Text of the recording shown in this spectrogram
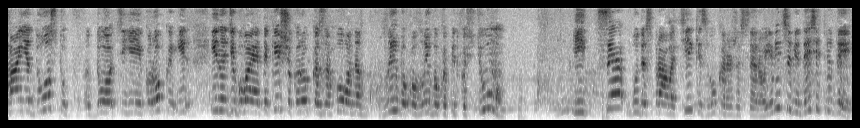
має доступ до цієї коробки. І іноді буває таке, що коробка захована глибоко-глибоко під костюмом. І це буде справа тільки звукорежисера. Уявіть собі 10 людей.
